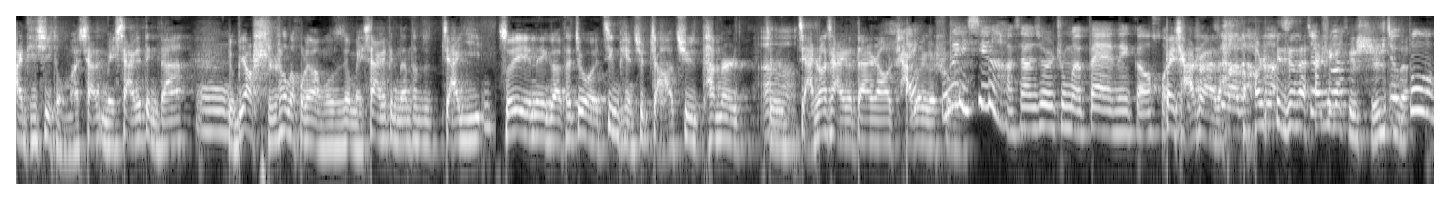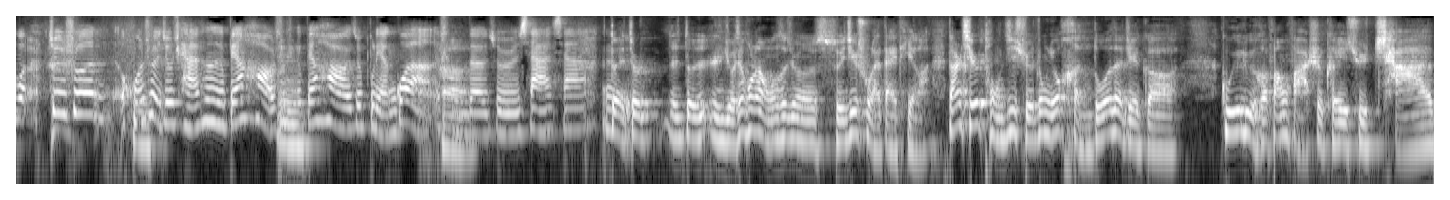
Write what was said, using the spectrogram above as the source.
IT 系统嘛，下每下一个订单，嗯，有比较实诚的互联网公司，就每下一个订单他就加一，所以那个他就有竞品去找，去他那儿就是嗯假装下一个单，然后查出这个数。微信好像就是这么被那个被查出来的水做的 瑞幸现在还是一个挺实诚的就不不不，就是说浑水就查他那个编号，说这个编号就不连贯什么的，就是瞎瞎。嗯对，就是呃对，有些互联网公司就用随机数来代替了。当然，其实统计学中有很多的这个规律和方法是可以去查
